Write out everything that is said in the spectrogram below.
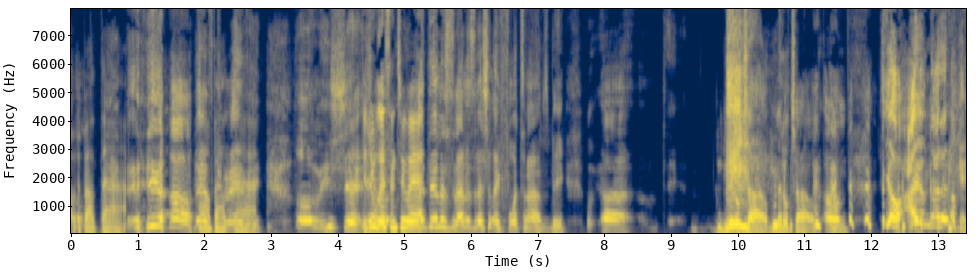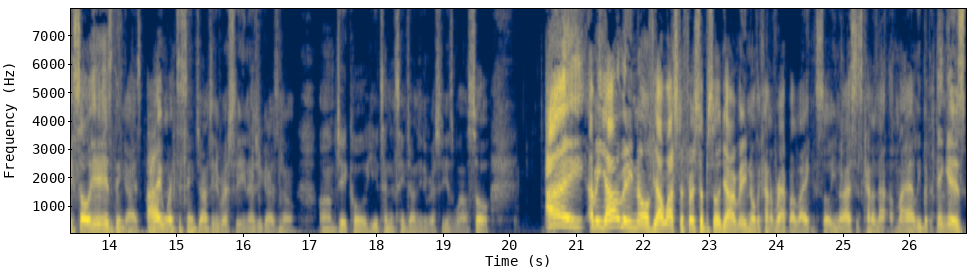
what about that? Yo, that's about crazy. that? Holy shit. Did Yo, you listen to it? I did listen. I listened to that shit like four times, B. Uh, middle child, middle child. Um, yo, I am not a. Okay, so here's the thing, guys. I went to St. John's University, and as you guys know, um, J. Cole, he attended St. John's University as well. So I, I mean, y'all already know if y'all watched the first episode, y'all already know the kind of rap I like. So you know that's just kind of not up my alley. But the thing is,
